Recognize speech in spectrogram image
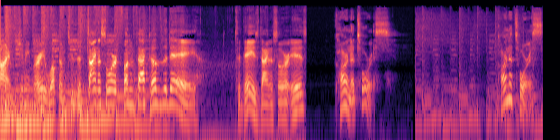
I'm Jimmy Murray. Welcome to the Dinosaur Fun Fact of the Day. Today's dinosaur is Carnotaurus. Carnotaurus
